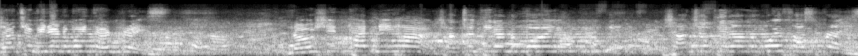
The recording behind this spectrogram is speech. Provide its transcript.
সাতশো বিরানব্বই থার্ড প্রাইজ নৌশিদ খান নিহা সাতশো তিরানব্বই সাতশো তিরানব্বই ফার্স্ট প্রাইজ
